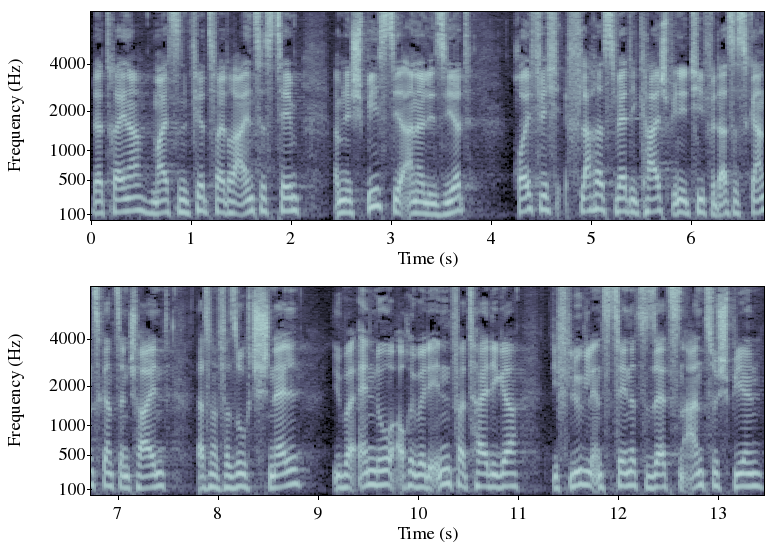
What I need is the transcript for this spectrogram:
der Trainer, meistens im 4-2-3-1-System, haben den Spielstil analysiert. Häufig flaches Vertikalspiel in die Tiefe. Das ist ganz, ganz entscheidend, dass man versucht, schnell über Endo, auch über die Innenverteidiger, die Flügel in Szene zu setzen, anzuspielen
